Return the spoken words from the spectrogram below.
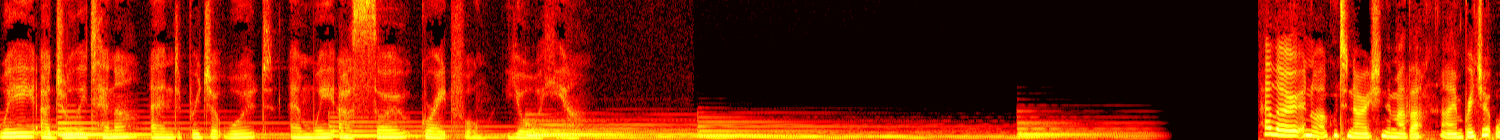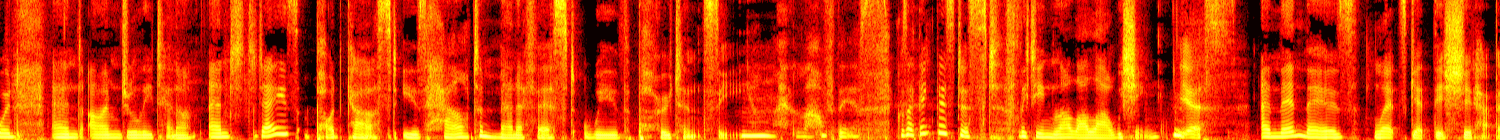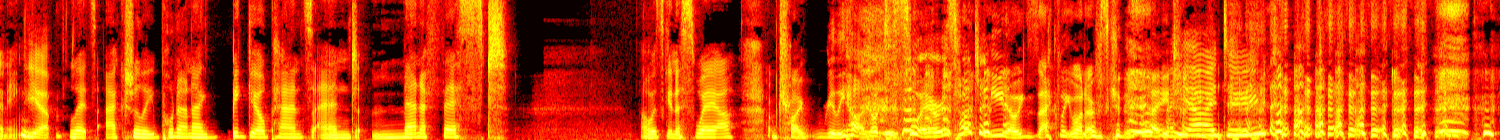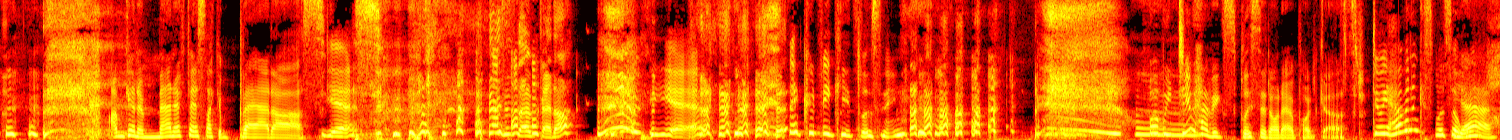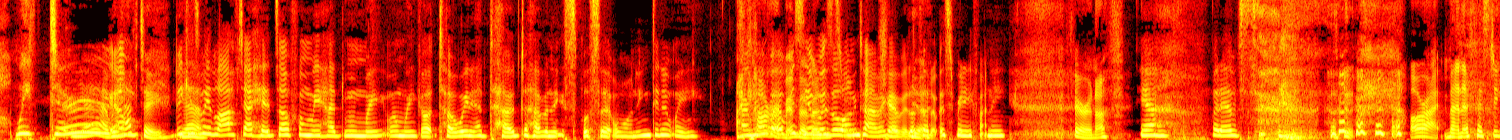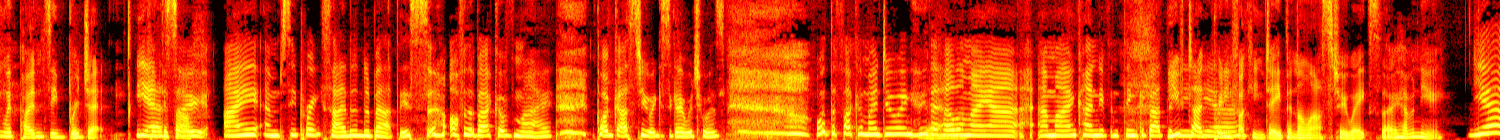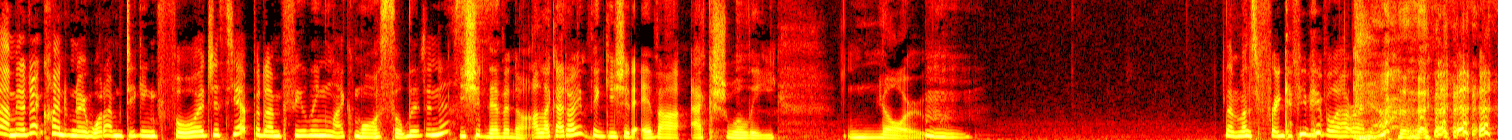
We are Julie Tenner and Bridget Wood, and we are so grateful you're here. Hello and welcome to Nourishing the Mother. I'm Bridget Wood. And I'm Julie Tenner. And today's podcast is how to manifest with potency. Mm, I love this. Because I think there's just flitting la la la wishing. Yes. And then there's let's get this shit happening. Yeah. Let's actually put on our big girl pants and manifest. I was going to swear. I'm trying really hard not to swear as much, and you know exactly what I was going to say. Uh, yeah, I do. I'm going to manifest like a badass. yes. Is that better? yeah. there could be kids listening. Well, we do have explicit on our podcast. Do we have an explicit Yeah. one? We do. Um, Yeah, we have to. Because Yeah. we laughed our heads off when we had when we when we got told we had to have an explicit warning, didn't we? I can't it was, remember, it was a long time ago, but I thought it was pretty funny. Fair enough. Yeah. Whatevs. All right, manifesting with potency, Bridget. Yeah, so off. I am super excited about this off the back of my podcast two weeks ago, which was, "What the fuck am I doing? Who the hell am I? Uh, am I? I can't even think about the. You've dug pretty fucking deep in the last two weeks, though, haven't you? Yeah, I mean, I don't kind of know what I'm digging for just yet, but I'm feeling like more solidness. You should never know. Like, I don't think you should ever actually know. Mm. That must freak a few people out right now.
